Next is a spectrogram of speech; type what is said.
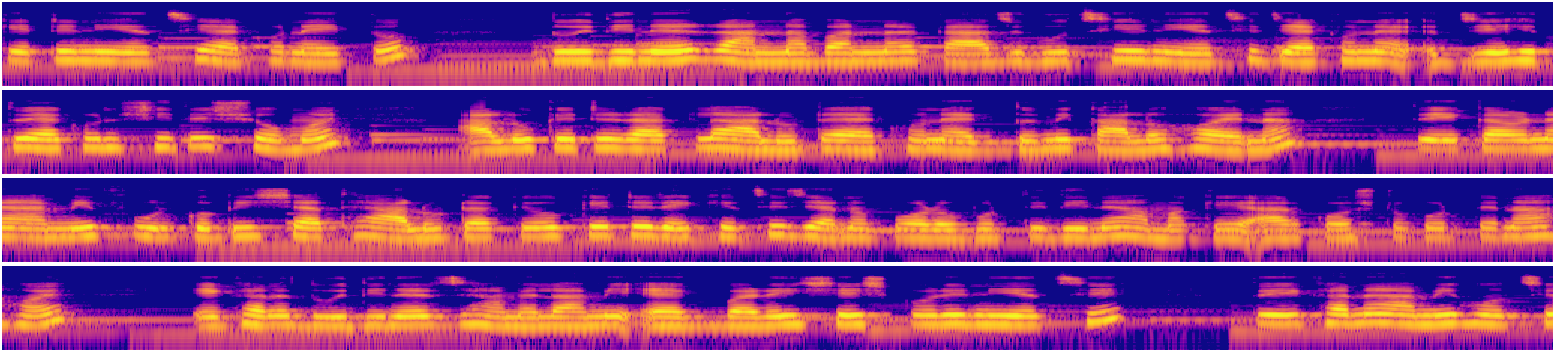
কেটে নিয়েছি এখন এই তো দুই দিনের রান্না বান্নার কাজ গুছিয়ে নিয়েছি যে এখন যেহেতু এখন শীতের সময়, আলু কেটে রাখলে আলুটা এখন একদমই কালো হয় না। তো এ কারণে আমি ফুলকপির সাথে আলুটাকেও কেটে রেখেছি, যেন পরবর্তী দিনে আমাকে আর কষ্ট করতে না হয়। এখানে দুই দিনের ঝামেলা আমি একবারেই শেষ করে নিয়েছি। তো এখানে আমি হচ্ছে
